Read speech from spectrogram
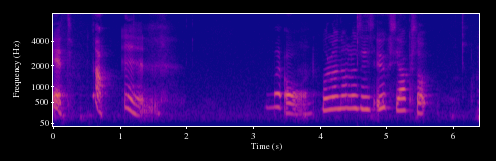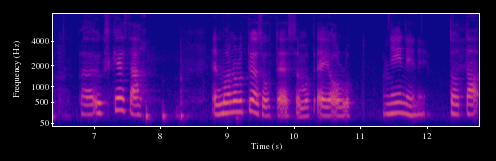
Et. No, En. mä oon. Mulla on ollut siis yksi jakso, yksi kesä. Et mä oon ollut työsuhteessa, mutta ei ollut Niin, niin, niin. tota,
